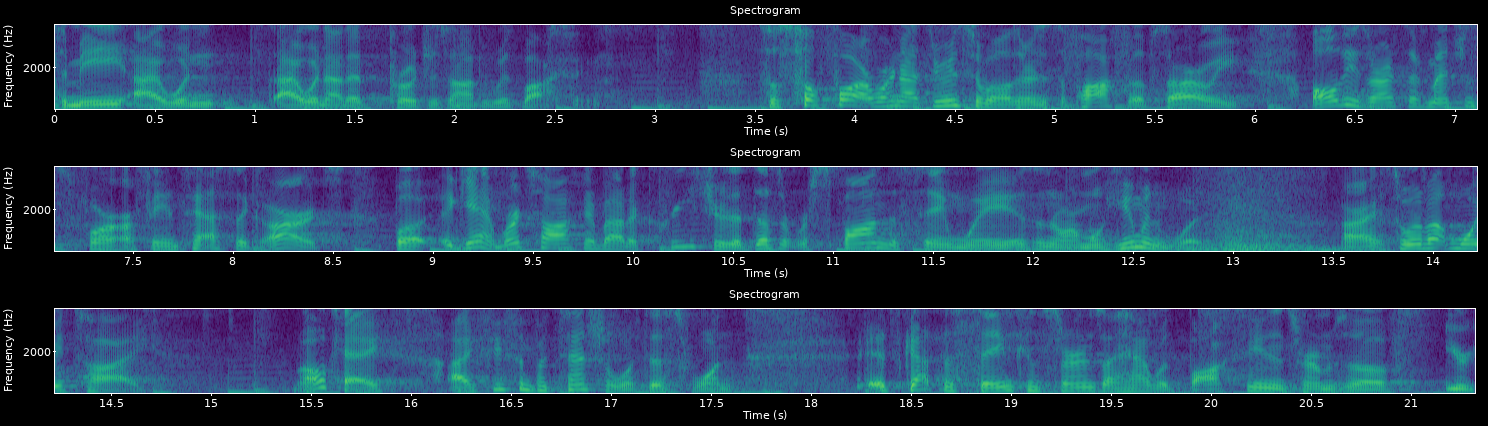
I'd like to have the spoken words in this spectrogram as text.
to me, I, wouldn't, I would not approach a zombie with boxing. So, so far, we're not doing so well during this apocalypse, are we? All these arts I've mentioned so far are fantastic arts, but again, we're talking about a creature that doesn't respond the same way as a normal human would. All right, so what about Muay Thai? Okay, I see some potential with this one. It's got the same concerns I have with boxing in terms of you're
